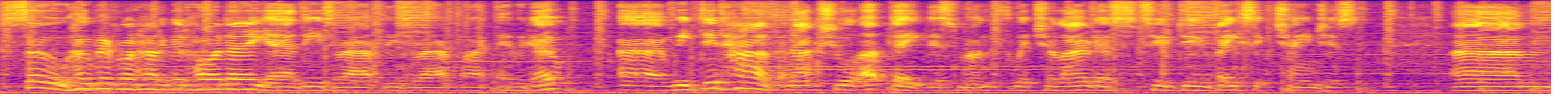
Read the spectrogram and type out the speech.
So hope everyone had a good holiday. Yeah, these are out. These are out. Right, there we go. Uh, we did have an actual update this month, which allowed us to do basic changes. Um,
